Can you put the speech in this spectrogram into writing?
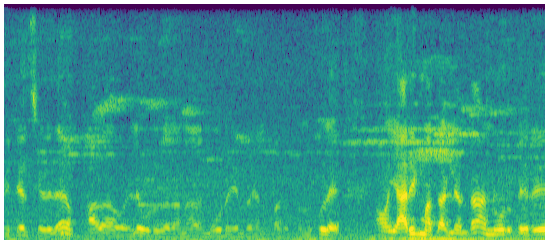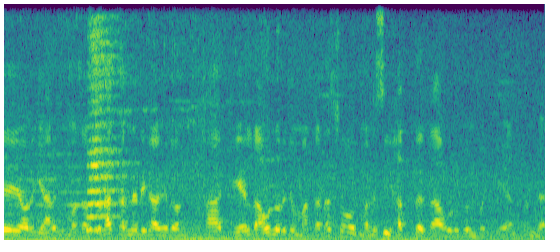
ಡೀಟೇಲ್ಸ್ ಹೇಳಿದೆ, ಭಾಳ ಒಳ್ಳೆ ಹುಡುಗರನ ನೋಡು, ಏನಾರ ಹೆಲ್ಪ್ ಆಗುತ್ತೆ ಅಂದ್ಕೂಳೆ ಅವ ಯಾರಿಗೆ ಮಾತಾಡಲಿ ಅಂತ? ನೋಡು ಬೇರೆ ಅವ್ರಿಗೆ ಯಾರಿಗೂ ಮಾತಾಡ್ಬೇಡ. ಕನ್ನಡಿಗ ಆಗಿರುವಂತಹ ಕೆ ಎಲ್ ರಾಹುಲ್ ಅವ್ರಿಗೆ ಮಾತಾಡ. ಸೊ, ಅವ್ರ ಮನಸ್ಸಿಗೆ ಹತ್ತೈತೆ ಆ ಹುಡುಗನ ಬಗ್ಗೆ ಅಂತಂದೆ.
